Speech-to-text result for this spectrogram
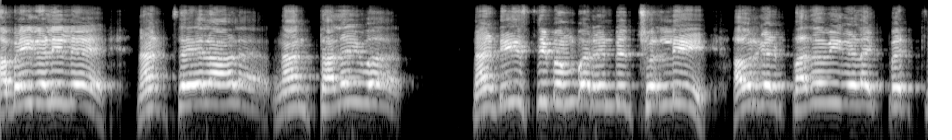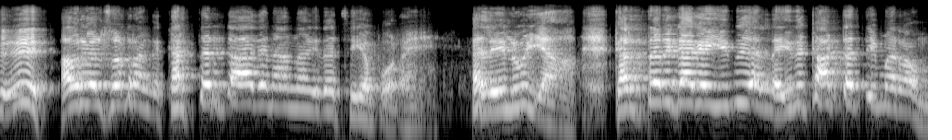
சபைகளிலே நான் செயலாளர் நான் தலைவர் நான் டிசி மெம்பர் என்று சொல்லி அவர்கள் பதவிகளை பெற்று அவர்கள் சொல்றாங்க கர்த்தருக்காக நான் இதை செய்ய போறேன். ஹலெலூயா கர்த்தருக்காக இது அல்ல இது காட்டத்தி மரம்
